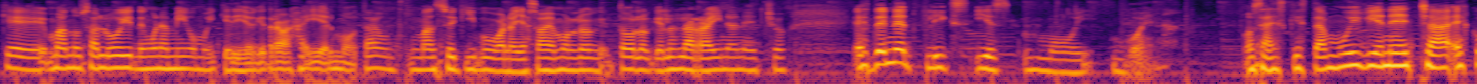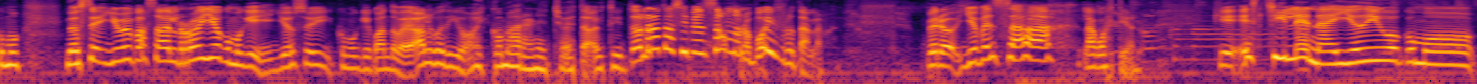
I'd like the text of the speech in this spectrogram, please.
que mando un saludo y tengo un amigo muy querido que trabaja ahí, el Mota, un manso equipo, bueno, ya sabemos lo que- todo lo que los Larraín han hecho. Es de Netflix y es muy buena. O sea, es que está muy bien hecha. Es como, no sé, yo me he pasado el rollo como que yo soy, como que cuando veo algo digo, ay, ¿cómo habrán hecho esto? Estoy todo el rato así pensando, no puedo disfrutarlo. Pero yo pensaba, la cuestión, que es chilena y yo digo como,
